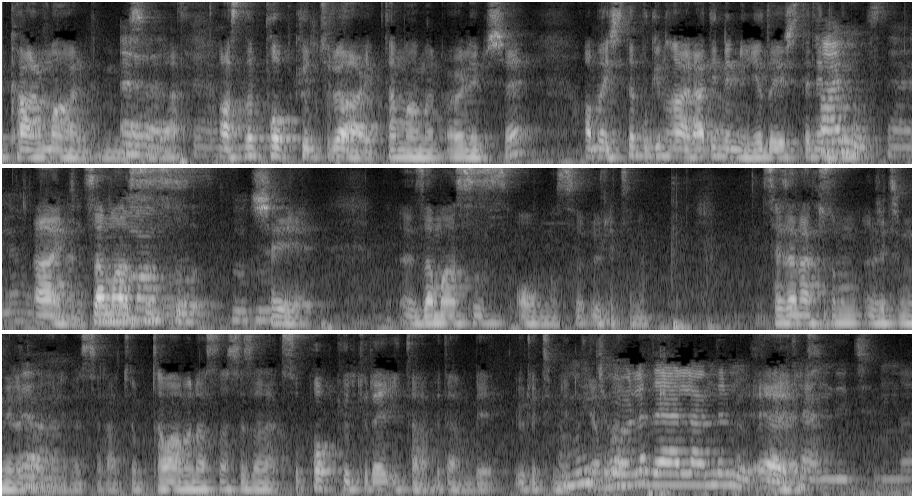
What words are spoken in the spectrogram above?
e, Karma albümü mesela. Evet, yani. Aslında pop kültüre ait tamamen öyle bir şey. Ama işte bugün hala dinleniyor ya da işte ne bileyim yani. Aynen. Gerçekten Zamansız hı. şeyi e, zamansız olması üretimi. Sezen Aksu'nun üretimleri de Evet. öyle mesela. Atıyorum, tamamen aslında Sezen Aksu pop kültüre hitap eden bir üretim Ama yapıyor hiç ama öyle değerlendirmiyorsun Evet. kendi içinde.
